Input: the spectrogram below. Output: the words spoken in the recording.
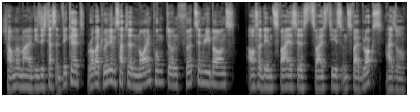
Schauen wir mal, wie sich das entwickelt. Robert Williams hatte 9 Punkte und 14 Rebounds. Außerdem 2 Assists, 2 Steals und 2 Blocks. Also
